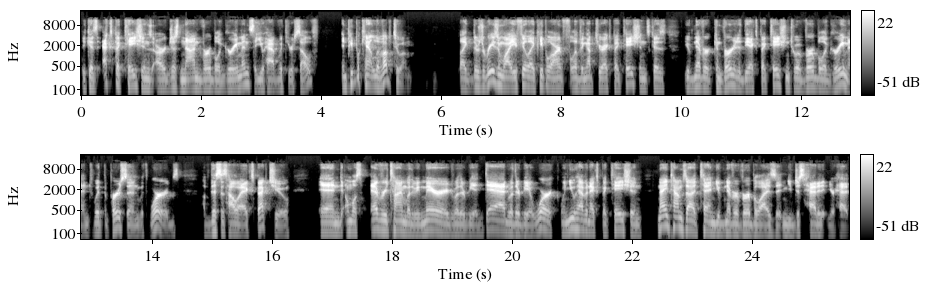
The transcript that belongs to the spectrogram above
because expectations are just nonverbal agreements that you have with yourself, and people can't live up to them. Like, there's a reason why you feel like people aren't living up to your expectations because you've never converted the expectation to a verbal agreement with the person with words of this is how I expect you. And almost every time, whether it be married, whether it be a dad, whether it be at work, when you have an expectation, nine times out of 10, you've never verbalized it and you've just had it in your head.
